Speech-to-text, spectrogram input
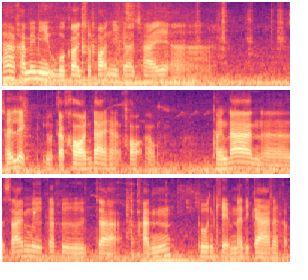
ถ้าใครไม่มีอุปกรณ์เฉพาะนี่ก็ใช้ใช้เหล็กกระคอนได้ฮะเคาะเอาทางด้านซ้ายมือก็คือจะขันทูนเข็มนาฬิกานะครับ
